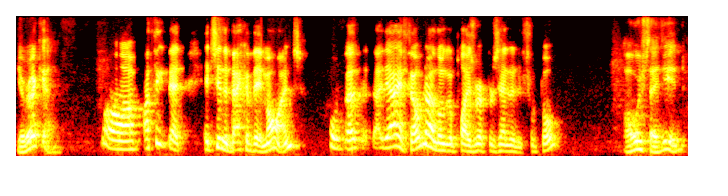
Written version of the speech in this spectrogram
You reckon? Well, I think that it's in the back of their mind. Well, the AFL no longer plays representative football. I wish they did.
